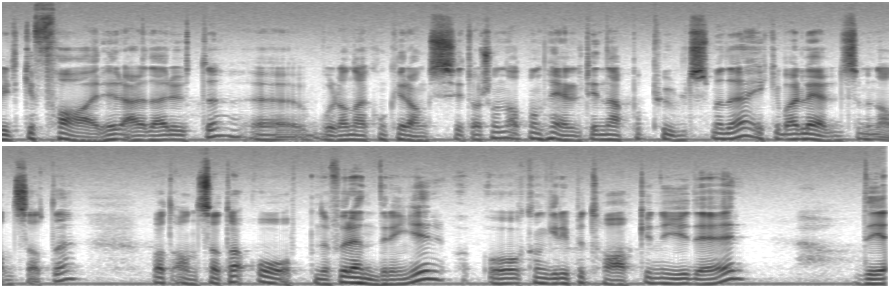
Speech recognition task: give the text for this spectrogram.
hvilke farer er det der ute? Eh, hvordan er konkurransesituasjonen? At man hele tiden er på puls med det, ikke bare ledelse, men ansatte. Og at ansatte er åpne for endringer og kan gripe tak i nye ideer. Det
